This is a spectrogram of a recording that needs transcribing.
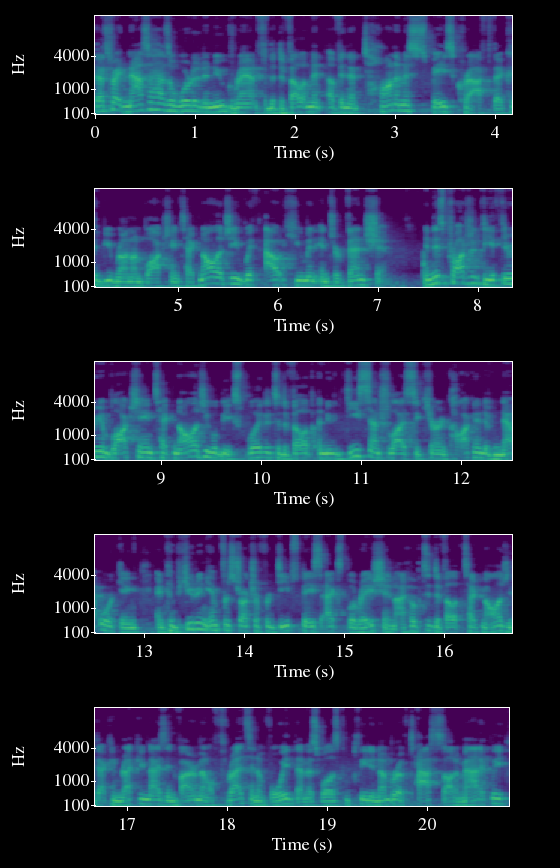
That's right, NASA has awarded a new grant for the development of an autonomous spacecraft that could be run on blockchain technology without human intervention. In this project, the Ethereum blockchain technology will be exploited to develop a new decentralized, secure, and cognitive networking and computing infrastructure for deep space exploration. I hope to develop technology that can recognize environmental threats and avoid them, as well as complete a number of tasks automatically.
